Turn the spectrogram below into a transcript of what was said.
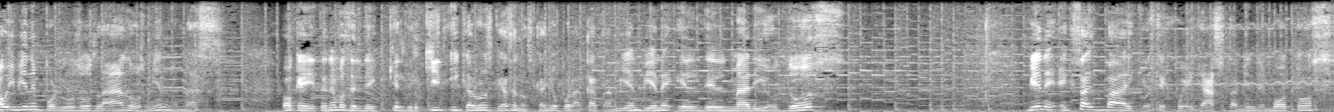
Hoy vienen por los dos lados, miren nomás. Ok, tenemos el de, el de Kid Icarus que ya se nos cayó por acá. También viene el del Mario 2. Viene Excite Bike, este juegazo también de motos.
